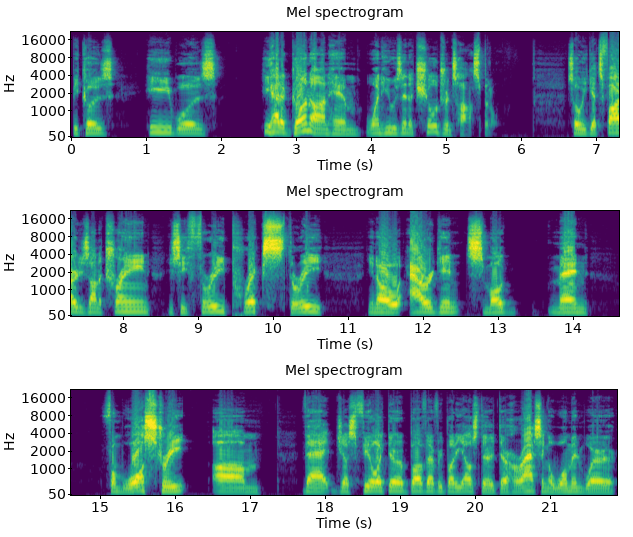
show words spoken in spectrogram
because he was he had a gun on him when he was in a children's hospital. So he gets fired. He's on a train. You see three pricks, three you know, arrogant, smug men from Wall Street um, that just feel like they're above everybody else. They're, they're harassing a woman where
